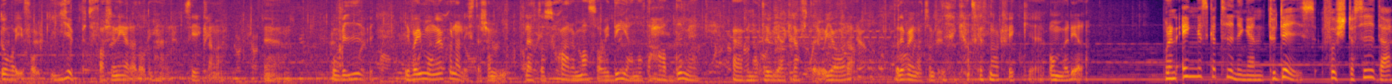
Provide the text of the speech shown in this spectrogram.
då var ju folk djupt fascinerade av de här cirklarna. Eh, och vi, det var ju många journalister som lät oss charmas av idén att det hade med övernaturliga krafter att göra. Och det var ju något som vi ganska snart fick eh, omvärdera. På den engelska tidningen Todays första sida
